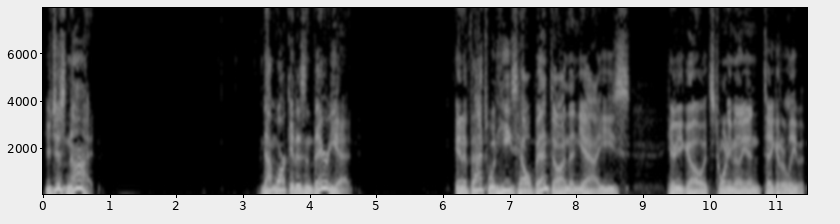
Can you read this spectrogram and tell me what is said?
You're just not. That market isn't there yet. And if that's what he's hell bent on, then yeah, he's here you go. It's 20 million, take it or leave it.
